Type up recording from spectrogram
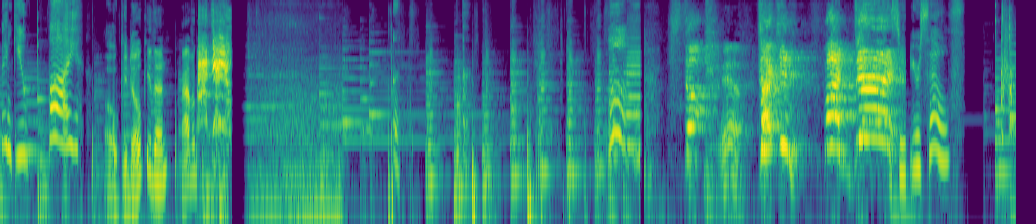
thank you. Bye. Okie dokie then. Have a. Stop touching my dick! Suit yourself. Broccoli!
